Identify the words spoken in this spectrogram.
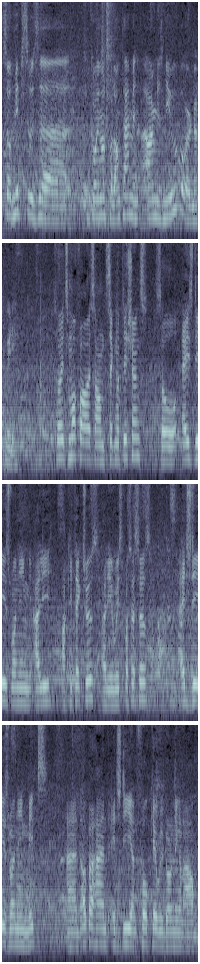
So MIPS was uh, going on for a long time and ARM is new or not really? So it's more for us on segmentations. So ASD is running Ali architectures, Ali RISC processors. HD is running MIPS, and upper hand HD and 4K will be running on ARM.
